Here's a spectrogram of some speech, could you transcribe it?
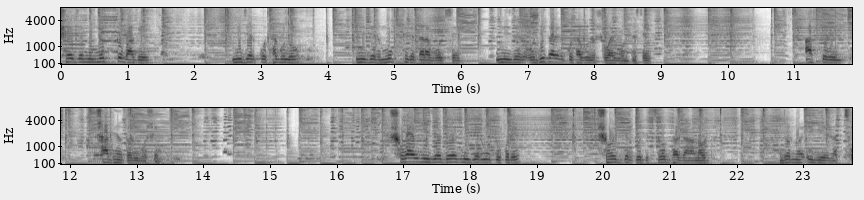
সেই জন্য বাগে নিজের কথাগুলো নিজের মুখ থেকে তারা বলছে, নিজের অধিকারের কথাগুলো সবাই বলতেছে। আজকের এই স্বাধীনতা দিবসে সবাই নিজেদের নিজের মতো করে শহীদদের প্রতি শ্রদ্ধা জানানোর জন্য এগিয়ে যাচ্ছে।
